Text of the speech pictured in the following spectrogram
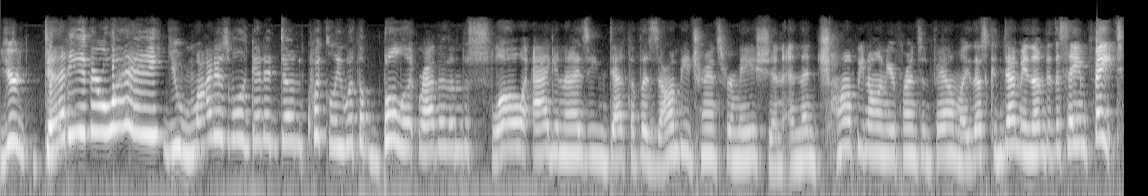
You're dead either way. You might as well get it done quickly with a bullet rather than the slow, agonizing death of a zombie transformation and then chomping on your friends and family, thus condemning them to the same fate.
